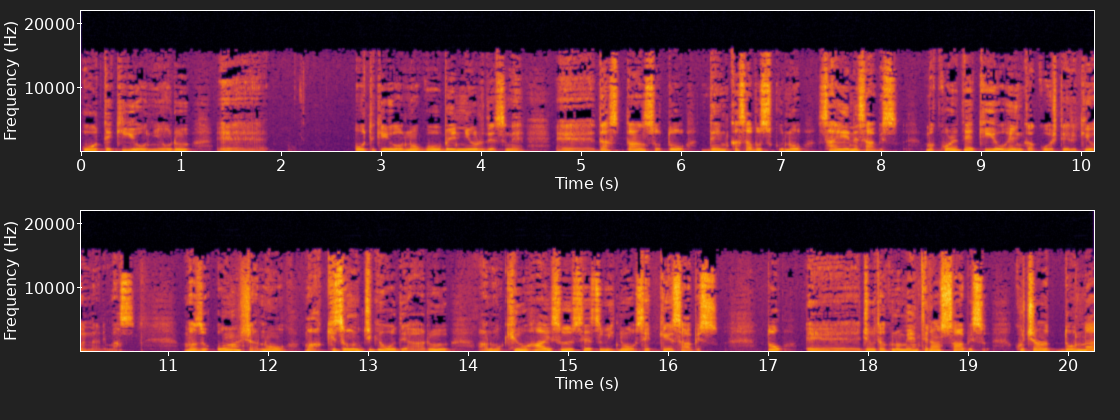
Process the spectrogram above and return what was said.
大手企業による、えー大手企業の合弁によるですね、えー、脱炭素と電化サブスクの再エネサービス。まあ、これで企業変革をしている企業になります。まず、御社の、まあ、既存事業である、あの、給排水設備の設計サービスと、えー、住宅のメンテナンスサービス。こちら、どんな、え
